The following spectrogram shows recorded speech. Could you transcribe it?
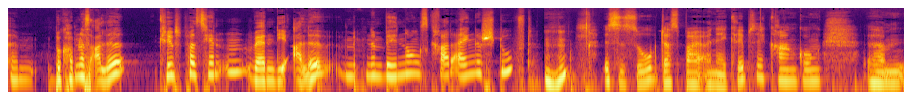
ähm, bekommen das alle Krebspatienten? Werden die alle mit einem Behinderungsgrad eingestuft? Mhm. Es ist so, dass bei einer Krebserkrankung ähm,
